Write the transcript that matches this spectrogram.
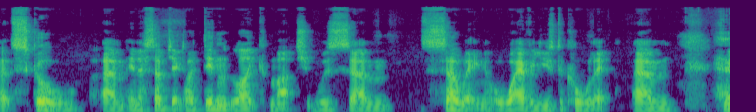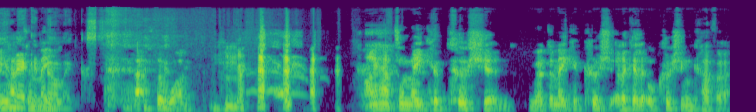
at school, um, in a subject I didn't like much, was um, sewing or whatever you used to call it. Um, we had to make that's the one. I had to make a cushion. We had to make a cushion, like a little cushion cover.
